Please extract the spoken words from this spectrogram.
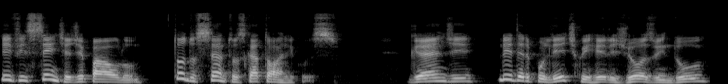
e Vicente de Paulo, todos santos católicos. Gandhi, líder político e religioso hindu,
